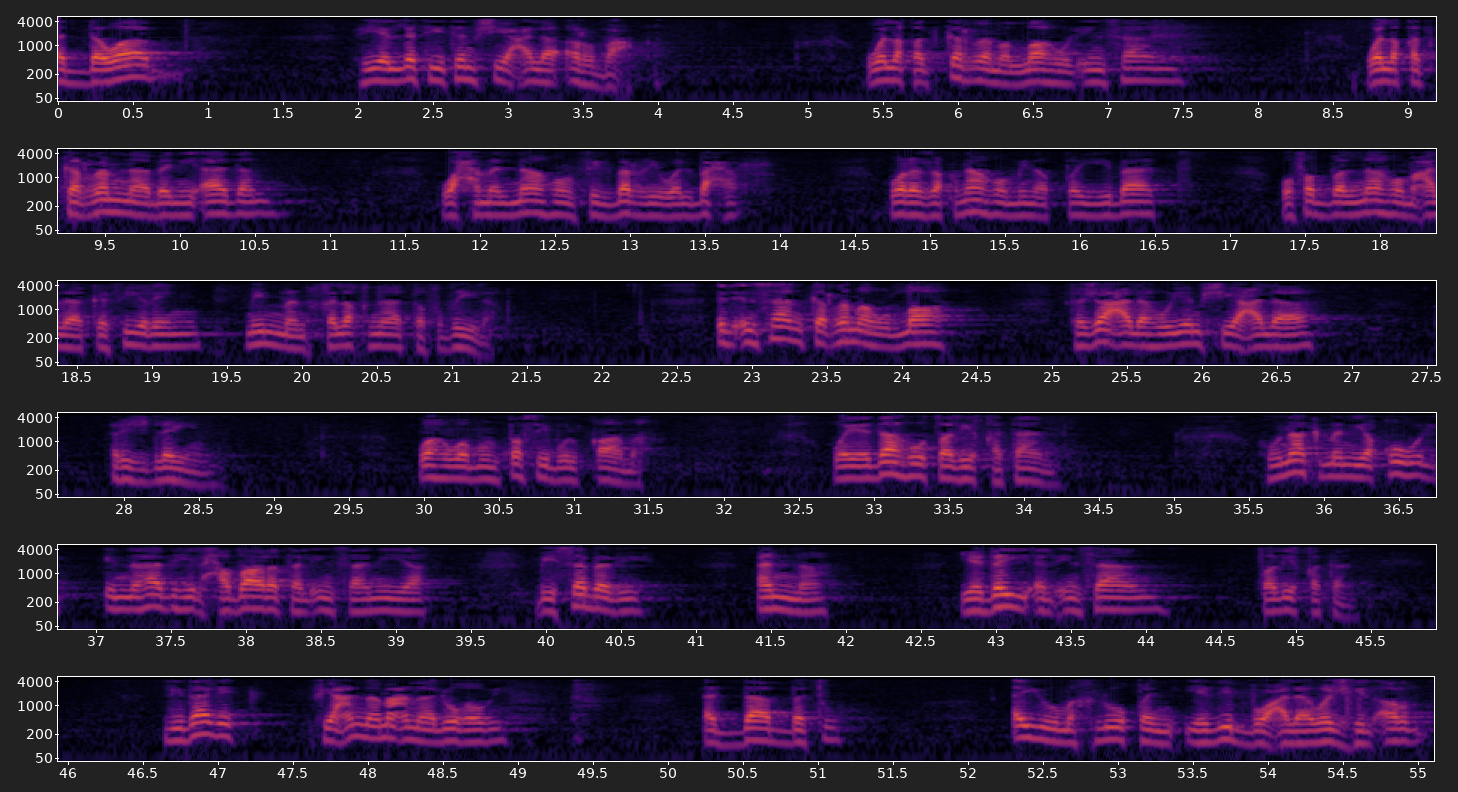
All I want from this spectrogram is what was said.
الدواب هي التي تمشي على أربع. ولقد كرم الله الإنسان ولقد كرمنا بني آدم وحملناهم في البر والبحر ورزقناهم من الطيبات وفضلناهم على كثير ممن خلقنا تفضيلا. الإنسان كرمه الله فجعله يمشي على رجلين وهو منتصب القامة ويداه طليقتان. هناك من يقول إن هذه الحضارة الإنسانية بسبب أن يدي الإنسان طليقتان. لذلك في عندنا معنى لغوي الدابة أي مخلوق يدب على وجه الأرض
